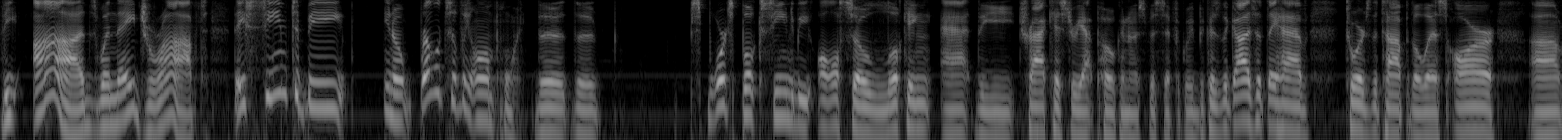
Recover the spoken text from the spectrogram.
the odds when they dropped, they seem to be, you know, relatively on point. The, the sports books seem to be also looking at the track history at Pocono specifically because the guys that they have towards the top of the list are uh,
